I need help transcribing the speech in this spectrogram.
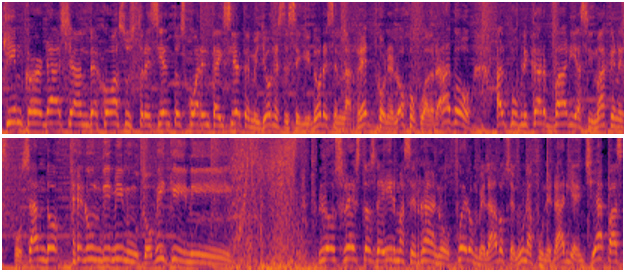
Kim Kardashian dejó a sus 347 millones de seguidores en la red con el ojo cuadrado al publicar varias imágenes posando en un diminuto bikini. Los restos de Irma Serrano fueron velados en una funeraria en Chiapas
